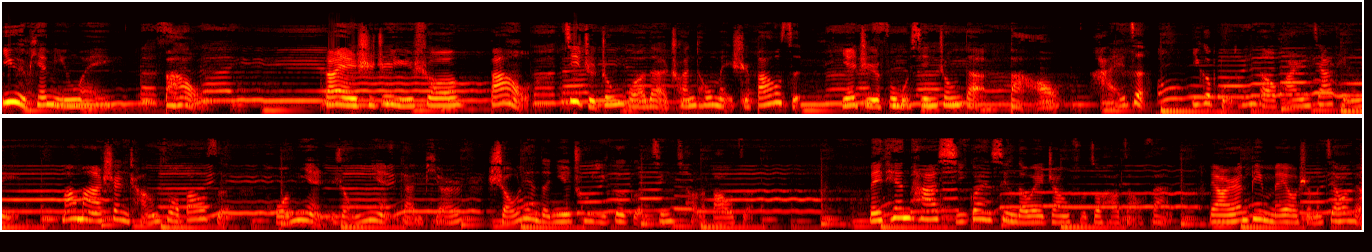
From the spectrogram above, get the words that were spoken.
英语片名为《包》。导演石之宇说。：“Bow 既指中国的传统美食包子，也指父母心中的宝孩子。一个普通的华人家庭里，妈妈擅长做包子，和面、揉面、擀皮儿，熟练地捏出一个个精巧的包子。每天她习惯性地为丈夫做好早饭，两人并没有什么交流。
